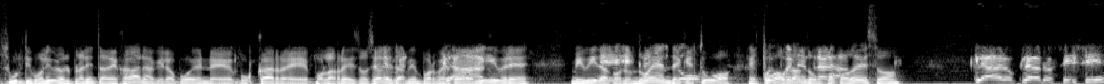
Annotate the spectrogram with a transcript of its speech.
su último libro El planeta de Hanna, que lo pueden buscar por las redes sociales, también por Mercado Libre, Mi vida con un duende, que estuvo estuvo hablando un poco de eso. Claro, claro, sí, sí.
